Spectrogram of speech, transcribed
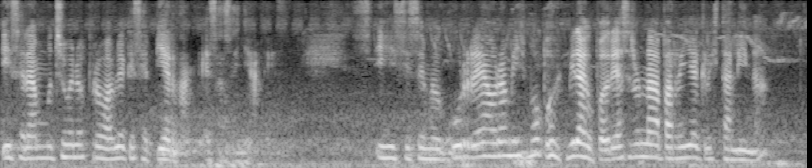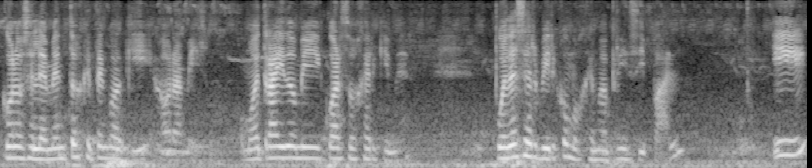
y será mucho menos probable que se pierdan esas señales. Y si se me ocurre ahora mismo, pues mira, podría ser una parrilla cristalina con los elementos que tengo aquí ahora mismo. Como he traído mi cuarzo Herkimer, puede servir como gema principal y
